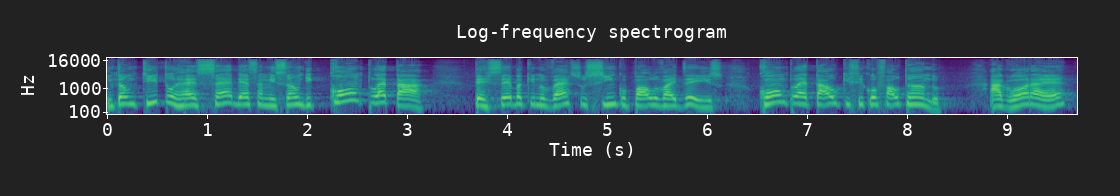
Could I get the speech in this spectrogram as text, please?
Então Tito recebe essa missão de completar. Perceba que no verso 5 Paulo vai dizer isso completar o que ficou faltando. Agora é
